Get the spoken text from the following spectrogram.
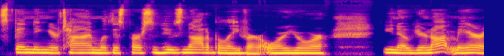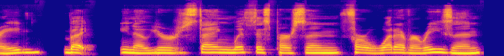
spending your time with this person who's not a believer or you're, you know, you're not married, but you know, you're staying with this person for whatever reason.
